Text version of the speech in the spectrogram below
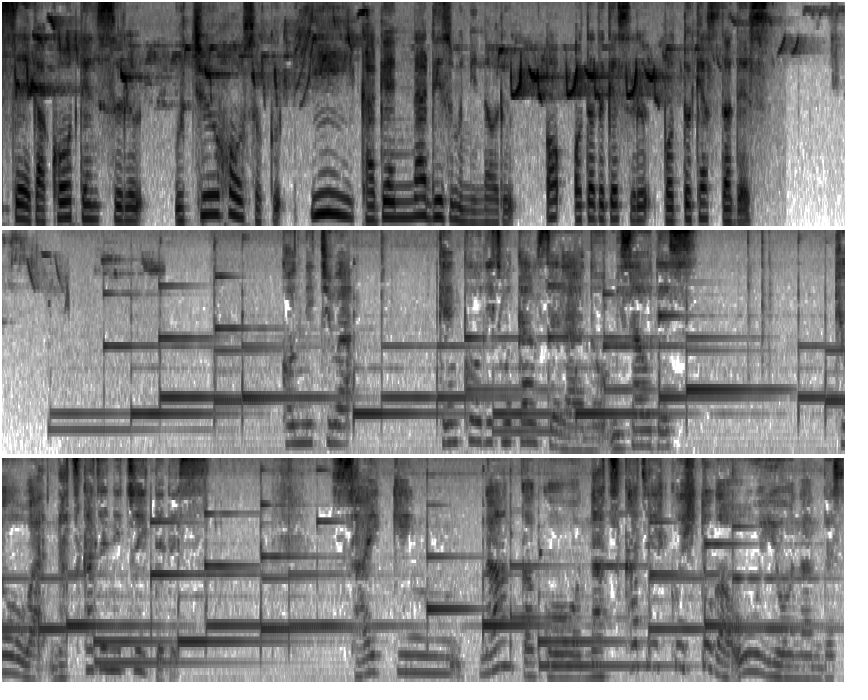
生が好転する宇宙法則いい加減なリズムに乗るをお届けするポッドキャストです。こんにちは。健康リズムカウンセラーのミサオです。今日は夏風邪についてです。最近なんかこう夏風邪ひく人が多いようなんです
